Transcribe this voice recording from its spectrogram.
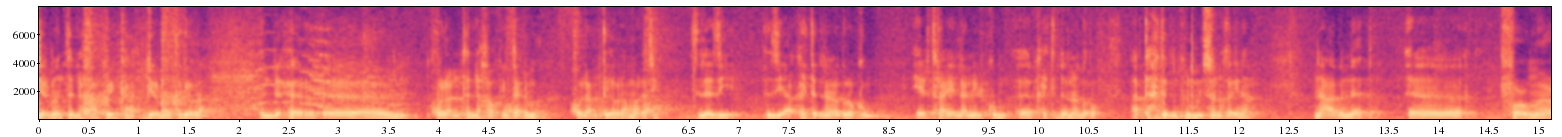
ጀርመን ተለካ ኮንካ ጀርመን ትገብራ እንድሕር ሆላንድ ተለካ ኮንካ ድማ ሆላንድ ትገብራ ማለት እዩ። ስለዚ እዚኣ ከይተደናግረኩም ኤርትራ የላን ኢልኩም ከይተደናገሩ። ኣብ ታሕቲ ግን ክንምልሶ ንኽእል ኢና። ንኣብነት former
